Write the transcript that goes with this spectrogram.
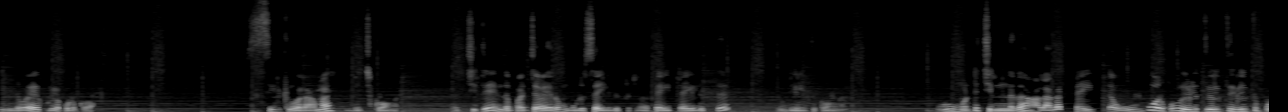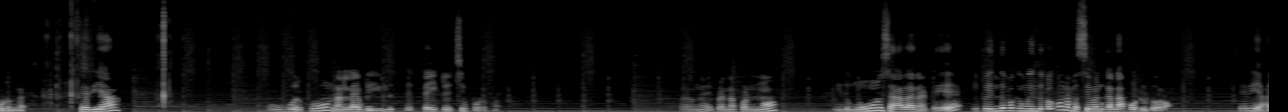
இந்த ஒயருக்குள்ளே கொடுக்குறோம். சிக்கு வராமல் வச்சுக்கோங்க. வச்சுட்டு இந்த பச்சை ஒயரை முழுசாக இழுத்துட்டு டைட்டாக இழுத்து இப்படி இழுத்துக்கோங்க. பூ மட்டும் சின்னதாக அழகாக டைட்டாக ஒவ்வொரு பூவும் இழுத்து இழுத்து இழுத்து போடுங்க. சரியா? ஒவ்வொரு பூவும் நல்லா இப்படி இழுத்து டைட் வச்சு போடணும். பாருங்க இப்போ என்ன பண்ணணும்? இது மூணு சாதா நட்டு இப்போ இந்த பக்கம் இந்த பக்கம் நம்ம சிவன் கண்ணா போட்டுட்டு வரோம். சரியா?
